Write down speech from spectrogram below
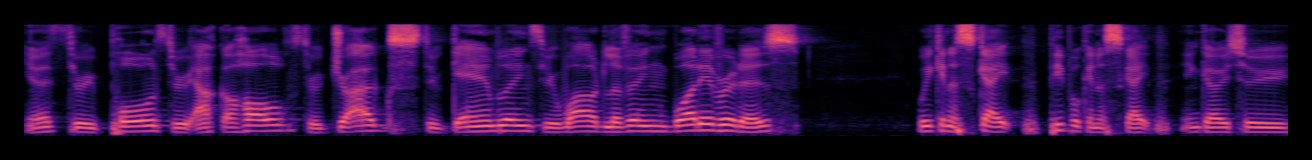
you know, through porn, through alcohol, through drugs, through gambling, through wild living, whatever it is, we can escape, people can escape and go to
